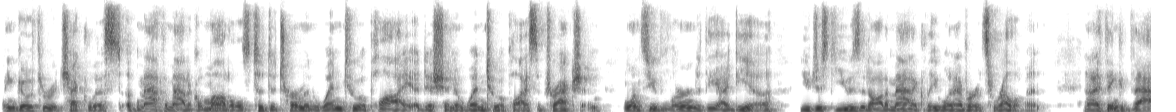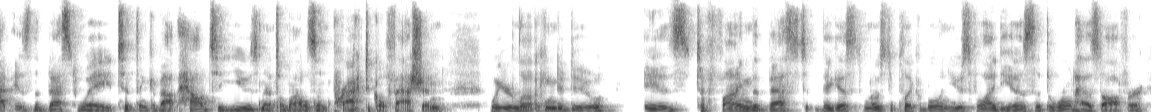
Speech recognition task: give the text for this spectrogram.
and go through a checklist of mathematical models to determine when to apply addition and when to apply subtraction. Once you've learned the idea, you just use it automatically whenever it's relevant. And I think that is the best way to think about how to use mental models in practical fashion. What you're looking to do is to find the best, biggest, most applicable, and useful ideas that the world has to offer.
